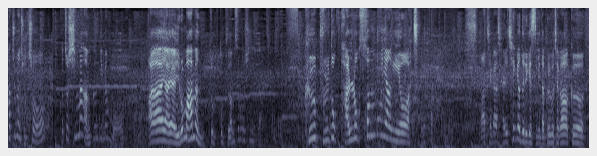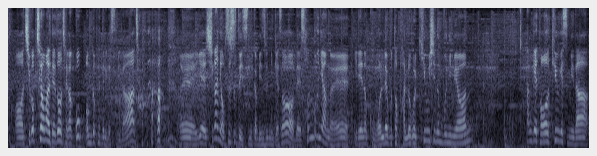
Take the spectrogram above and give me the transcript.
해주면 좋죠. 그렇죠. 10만 안 끊기면 뭐. 아야야 이런 말 하면 좀 또 부담스러우시니까 그 불독 발록 선분양이요. 아 제가 잘 챙겨드리겠습니다. 그리고 제가 그 어, 직업 체험할 때도 제가 꼭 언급해드리겠습니다. 자, 예, 이게 시간이 없을 수도 있으니까 민수님께서 네 선분양을 이래놓고 원래부터 발록을 키우시는 분이면 한 개 더 키우겠습니다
